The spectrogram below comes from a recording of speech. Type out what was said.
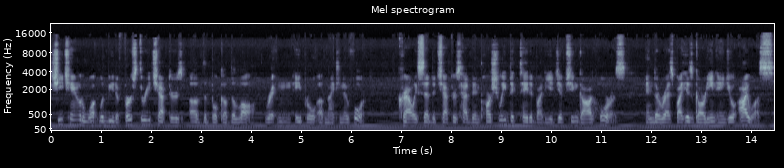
she channeled what would be the first three chapters of the Book of the Law, written April of 1904. Crowley said the chapters had been partially dictated by the Egyptian god Horus, and the rest by his guardian angel Aiwass.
